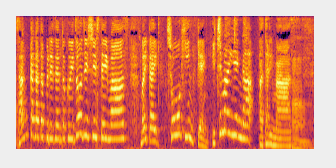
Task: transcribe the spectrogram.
参加型プレゼントクイズを実施しています。毎回商品券1万円が当たります。うん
